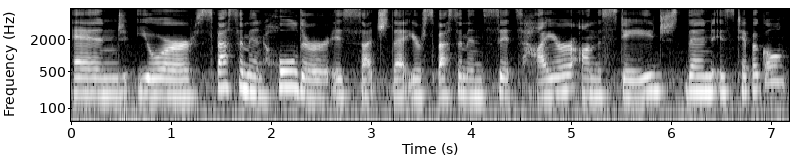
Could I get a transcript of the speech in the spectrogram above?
and your specimen holder is such that your specimen sits higher on the stage than is typical.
